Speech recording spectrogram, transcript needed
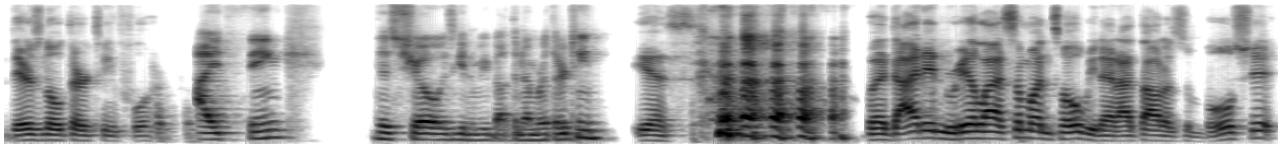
there's no 13th floor. I think this show is going to be about the number 13. Yes. But I didn't realize someone told me that I thought it was some bullshit.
